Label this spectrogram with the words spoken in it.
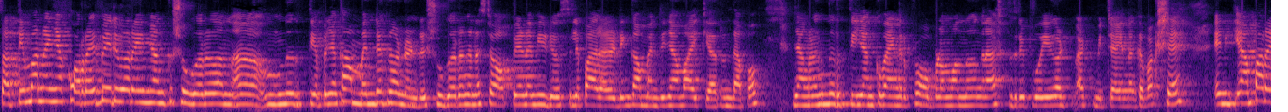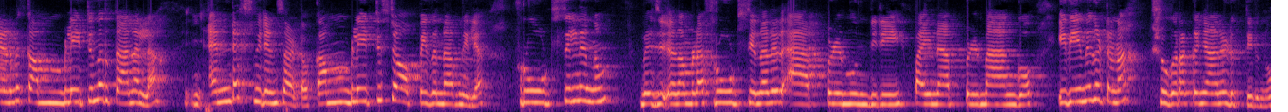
സത്യം പറഞ്ഞു കഴിഞ്ഞാൽ കുറെ പേര് പറയും ഞങ്ങൾക്ക് ഷുഗർ വന്ന് നിർത്തിയപ്പോൾ ഞാൻ കമന്റ് ഒക്കെ കണ്ടുണ്ട് ഷുഗർ ഇങ്ങനെ സ്റ്റോപ്പ് ചെയ്യണ വീഡിയോസിൽ പലരുടെയും കമന്റ് ഞാൻ വായിക്കാറുണ്ട്. അപ്പം ഞങ്ങൾ നിർത്തി ഞങ്ങൾക്ക് ഭയങ്കര പ്രോബ്ലം വന്നു ഇങ്ങനെ ആശുപത്രിയിൽ പോയി അഡ്മിറ്റ് ആയി എന്നൊക്കെ. പക്ഷേ എനിക്ക് ഞാൻ പറയണത് കംപ്ലീറ്റ് നിർത്താനല്ല. എന്റെ എക്സ്പീരിയൻസ് ആട്ടോ. കംപ്ലീറ്റ് സ്റ്റോപ്പ് ചെയ്തിട്ടുണ്ടായിരുന്നില്ല. ഫ്രൂട്ട്സിൽ നിന്നും വെജ് നമ്മുടെ ഫ്രൂട്ട്സിൽ നിന്ന് അതായത് ആപ്പിൾ മുന്തിരി പൈനാപ്പിൾ മാംഗോ ഇതിൽ നിന്ന് കിട്ടണ ഷുഗറൊക്കെ ഞാൻ എടുത്തിരുന്നു.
